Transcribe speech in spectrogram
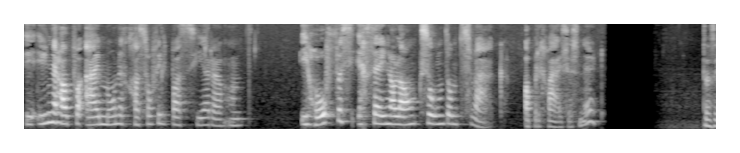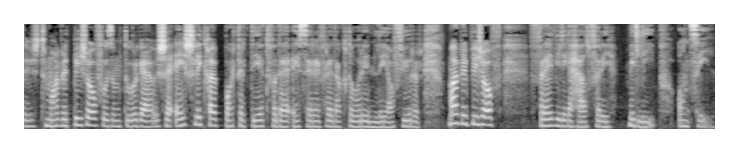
Innerhalb von einem Monat kann so viel passieren. Und ich hoffe, ich sehe noch lange gesund ums Weg aber ich weiß es nicht. Das ist Margret Bischof aus dem thurgauischen Eschliken, porträtiert von der SRF-Redaktorin Lea Führer. Margret Bischof, freiwillige Helferin mit Lieb und Ziel.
